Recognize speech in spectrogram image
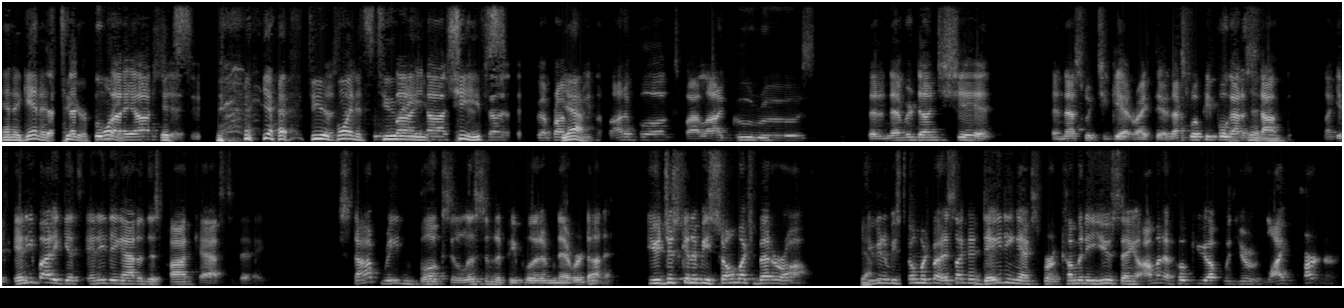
And again, it's to your point. It's yeah, to your point. It's too many chiefs. Probably yeah, a lot of books by a lot of gurus that have never done shit, and that's what you get right there. That's what people got to stop. Like if anybody gets anything out of this podcast today, stop reading books and listen to people that have never done it. You're just going to be so much better off. Yeah. You're going to be so much better. It's like a dating expert coming to you saying, "I'm going to hook you up with your life partner,"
